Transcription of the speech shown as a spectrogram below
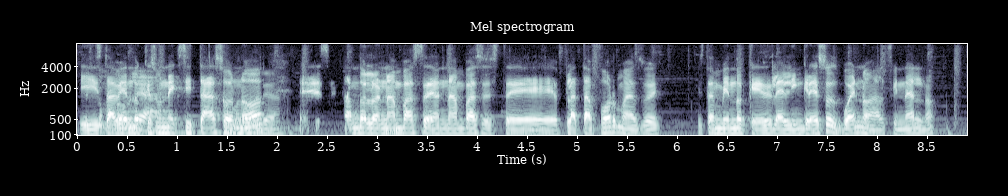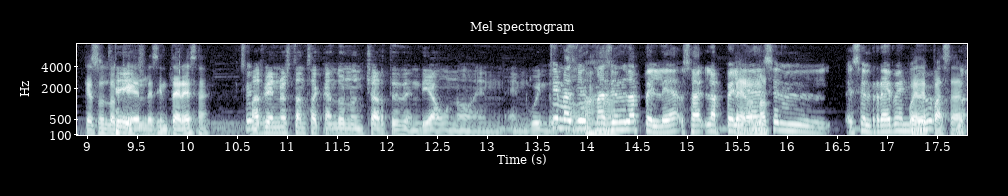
Y Es está viendo que es A. un exitazo, ¿no? Eh, sacándolo en ambas, en ambas este, plataformas, güey. Están viendo que el ingreso es bueno al final, ¿no? Que eso es lo Sí. que les interesa. Sí. Más bien no están sacando un Uncharted en día uno en, en Windows. Sí, más ¿no? bien, Ajá. más bien la pelea, o sea, la pelea no- es el es el revenue. Puede pasar. no,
